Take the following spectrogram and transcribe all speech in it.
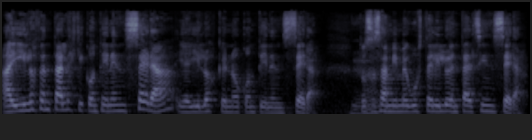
Hay hilos dentales que contienen cera y hay hilos que no contienen cera. Entonces a mí me gusta el hilo dental sin cera.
